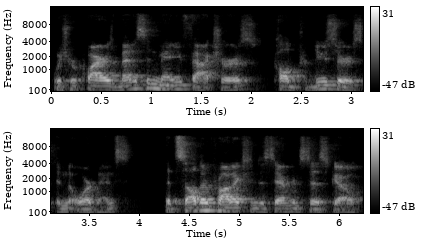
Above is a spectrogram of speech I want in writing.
which requires medicine manufacturers, called producers in the ordinance, that sell their products into San Francisco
